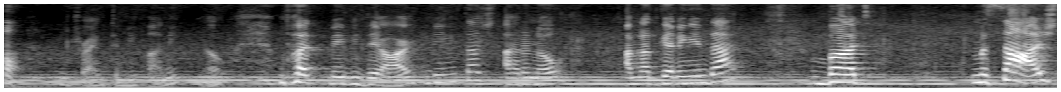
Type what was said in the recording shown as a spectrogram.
I'm trying to be funny no? But maybe they are being touched. I don't know. I'm not getting in that. But massaged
